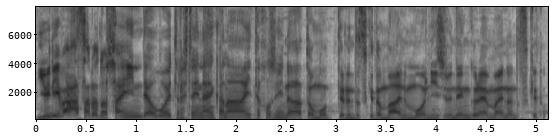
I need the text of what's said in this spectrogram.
ユニバーサルの社員で覚えてる人いないかないてほしいなと思ってるんですけどまあもう20年ぐらい前なんですけど。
